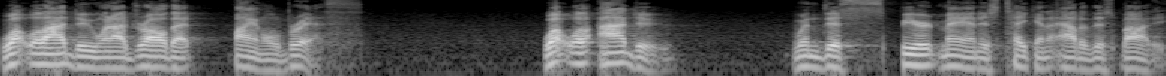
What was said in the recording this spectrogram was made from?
What will I do when I draw that final breath? What will I do when this spirit man is taken out of this body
